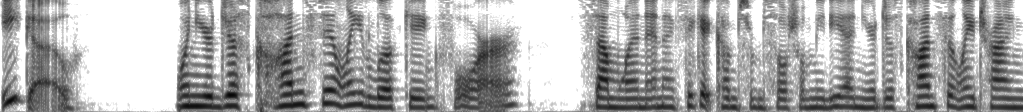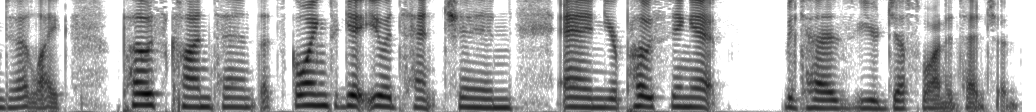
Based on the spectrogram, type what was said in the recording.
ego when you're just constantly looking for someone and i think it comes from social media and you're just constantly trying to like post content that's going to get you attention and you're posting it because you just want attention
